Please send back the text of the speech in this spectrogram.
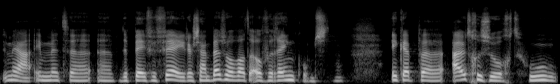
ja, met de, uh, de PVV, er zijn best wel wat overeenkomsten. Ik heb uh, uitgezocht hoe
